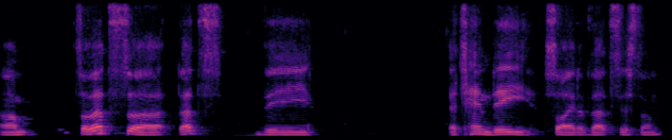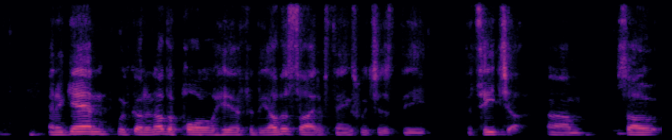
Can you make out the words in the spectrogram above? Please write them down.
Um, so that's uh, that's the attendee side of that system. And again, we've got another portal here for the other side of things, which is the the teacher. Um, so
